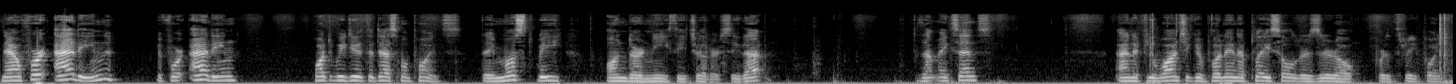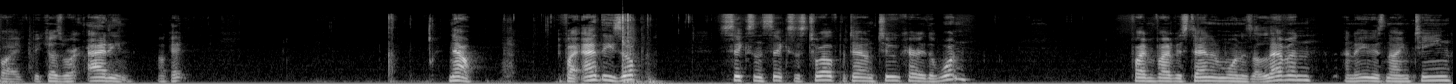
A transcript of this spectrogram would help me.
Now if we're adding, if we're adding, what do we do with the decimal points? They must be underneath each other. See that? Does that make sense? And if you want, you can put in a placeholder 0 for the 3.5 because we're adding. Okay? Now, if I add these up, 6 and 6 is 12, put down 2, carry the 1. 5 and 5 is 10 and 1 is 11 and 8 is 19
